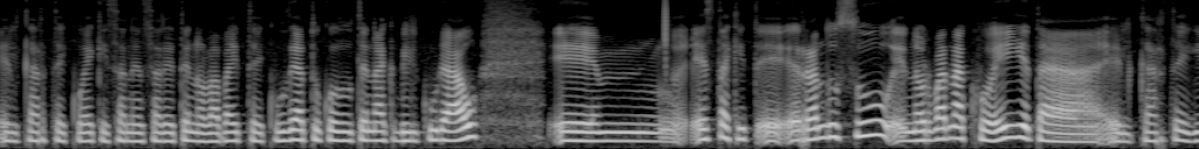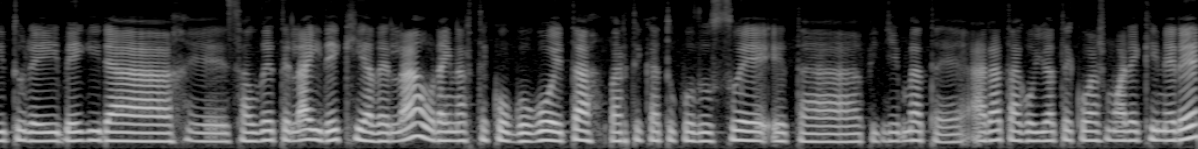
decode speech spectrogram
elkartekoek izanen zareten olabait kudeatuko dutenak bilkura hau. E, ez dakit, erran duzu, norbanakoei eta elkarte egiturei begira e, zaudetela irekia dela, orain arteko gogo eta partikatuko duzue eta pinjein bat, e, aratago joateko asmoarekin ere,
